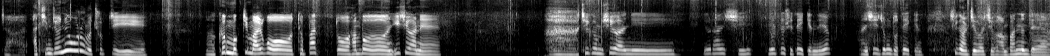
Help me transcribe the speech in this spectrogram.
자, 아침, 저녁으로만 춥지. 어, 겁 먹지 말고, 텃밭도 한번 이 시간에 아, 지금 시간이 11시, 12시 돼 있겠네요. 1시 정도 돼 있겠네. 시간을 제가 지금 안 봤는데,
